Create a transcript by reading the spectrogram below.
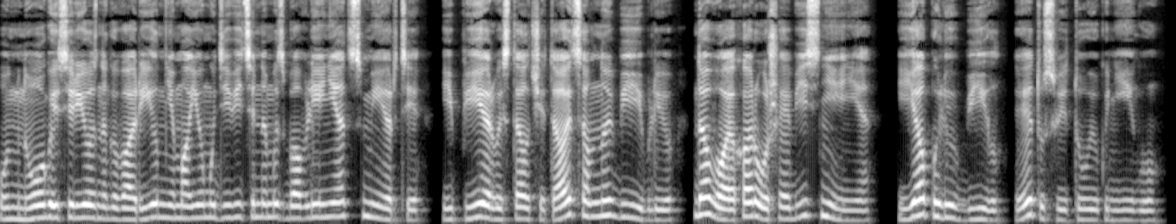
Он много и серьезно говорил мне о моем удивительном избавлении от смерти и первый стал читать со мной Библию, давая хорошее объяснение я полюбил эту святую книгу.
